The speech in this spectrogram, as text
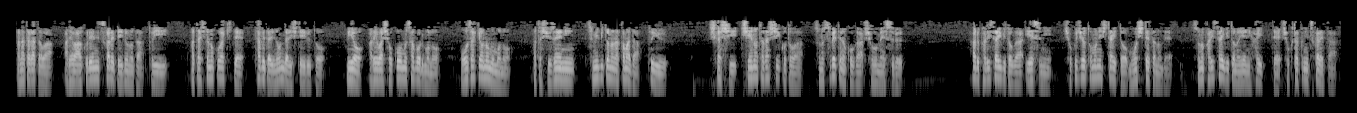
あなた方は、あれは悪霊に疲れているのだと言い、また人の子が来て食べたり飲んだりしていると、見よ、あれは食を貪る者、大酒を飲む者、また酒税人、罪人の仲間だという。しかし、知恵の正しいことは、そのすべての子が証明する。あるパリサイ人がイエスに食事を共にしたいと申し出たので、そのパリサイ人の家に入って食卓に疲れた。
